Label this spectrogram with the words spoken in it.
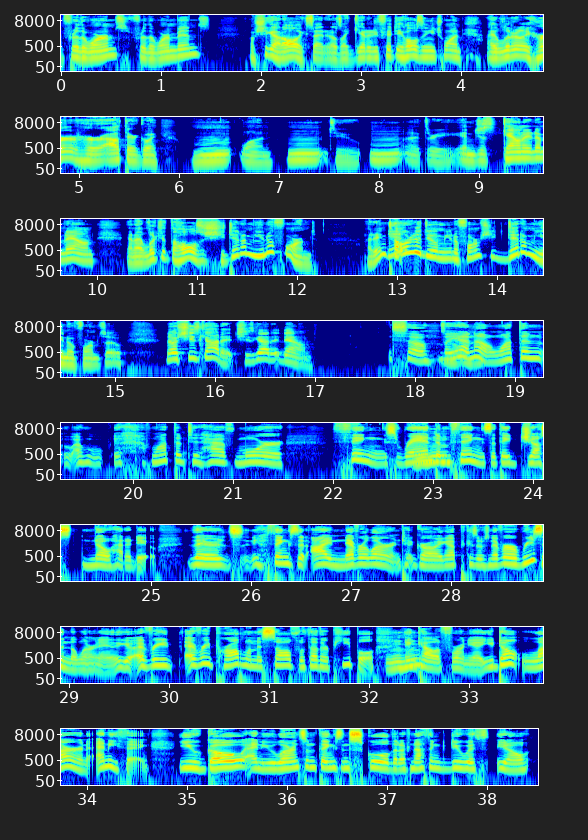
for the worms for the worm bins? Oh, she got all excited. I was like, "You got to do fifty holes in each one." I literally heard her out there going, mm, one, mm, two, mm, and three, and just counting them down. And I looked at the holes. She did them uniformed. I didn't tell Yeah. her to do them uniform. She did them uniform. So, no, she's got it. She's got it down. So, but yeah, no, want them. I I want them to have more things, random Mhm. things that they just know how to do. There's things that I never learned growing up because there was never a reason to learn it. Every every problem is solved with other people in Mhm. California. You don't learn anything. You go and you learn some things in school that have nothing to do with you know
